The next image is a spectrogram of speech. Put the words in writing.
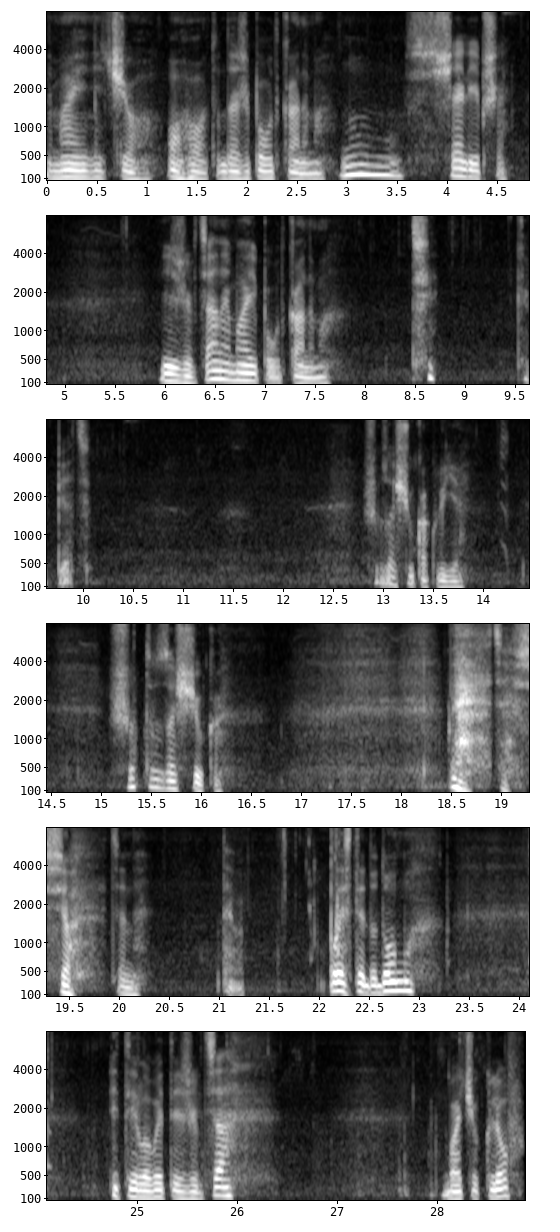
Немає нічого. Ого, тут навіть поводка нема. Ну, ще ліпше. І живця нема, і поводка нема. Капець. Що за щука клює? Що то за щука? Це все. Це не треба плисти додому. Іти ловити живця. Бачу кльов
